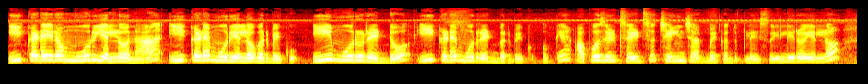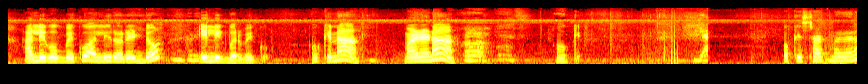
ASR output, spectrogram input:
ಈ ಕಡೆ ಇರೋ ಮೂರು ಎಲ್ಲೋನ ಈ ಕಡೆ ಮೂರು ಎಲ್ಲೋ ಬರಬೇಕು. ಈ ಮೂರು ರೆಡ್ಡು ಈ ಕಡೆ ಮೂರು ರೆಡ್ ಬರಬೇಕು. ಓಕೆ ಅಪೋಸಿಟ್ ಸೈಡ್ಸು ಚೇಂಜ್ ಆಗಬೇಕು ಅದು ಪ್ಲೇಸು ಇಲ್ಲಿರೋ ಎಲ್ಲೋ ಅಲ್ಲಿಗೆ ಹೋಗಬೇಕು. ಅಲ್ಲಿರೋ ರೆಡ್ಡು ಇಲ್ಲಿಗೆ ಬರಬೇಕು. ಓಕೆನಾ ಮಾಡೋಣ? ಓಕೆ ಓಕೆ ಸ್ಟಾರ್ಟ್ ಮಾಡೋಣ?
